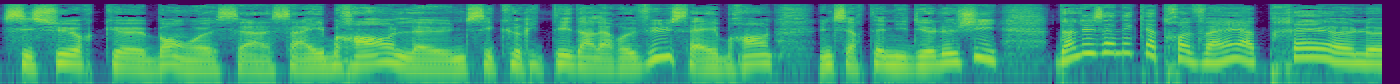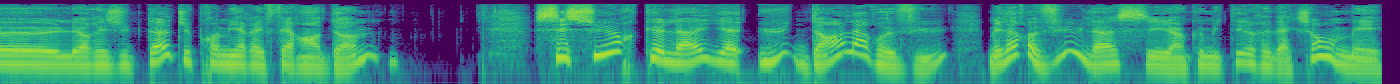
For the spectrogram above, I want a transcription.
c'est sûr que bon, ça, ça ébranle une sécurité dans la revue, ça ébranle une certaine idéologie. Dans les années 80, après le le, résultat du premier référendum. C'est sûr que là, il y a eu dans la revue, mais la revue, là, c'est un comité de rédaction, mais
